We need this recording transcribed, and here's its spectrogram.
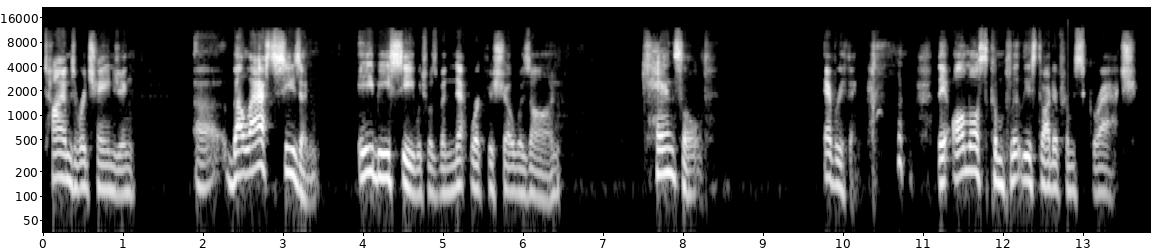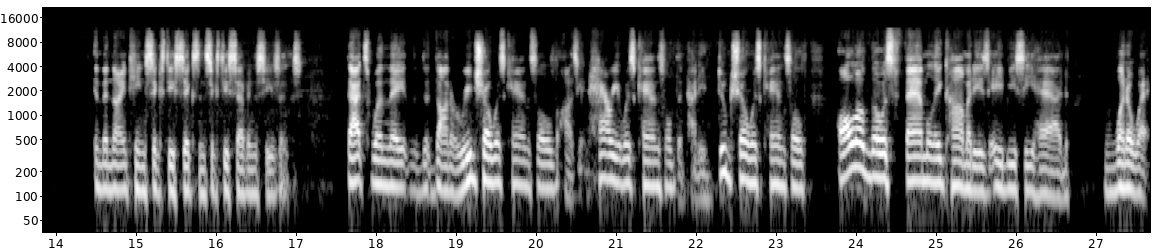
times were changing. Uh, the last season, ABC, which was the network the show was on, canceled everything. they almost completely started from scratch in the 1966 and 67 seasons that's when they the Donna Reed show was canceled, Ozzie and Harriet was canceled, the Patty Duke show was canceled. All of those family comedies ABC had went away.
